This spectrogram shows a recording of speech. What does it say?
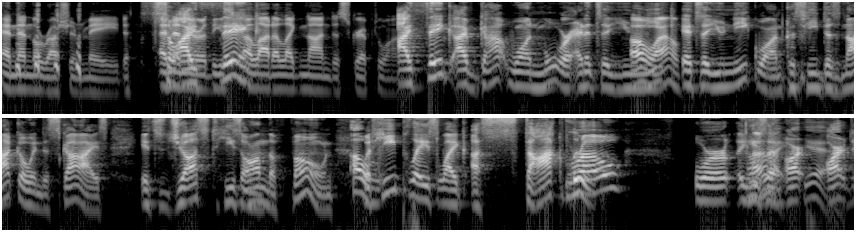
and then the Russian maid. And So then I there are these think- a lot of like nondescript ones. I think I've got one more, and it's a unique. Oh, wow. It's a unique one because he does not go in disguise. It's just he's on the phone, Oh. but he plays like a stock bro, or he's Oh, an art. yeah. art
